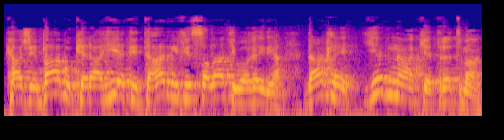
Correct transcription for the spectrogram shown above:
Kaže babu kerahijeti tarifi salati gajriha. Dakle, jednak je tretman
